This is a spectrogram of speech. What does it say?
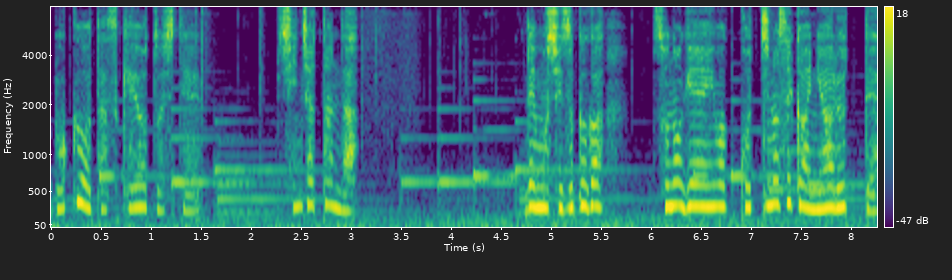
僕を助けようとして死んじゃったんだ。でも雫がその原因はこっちの世界にあるって。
